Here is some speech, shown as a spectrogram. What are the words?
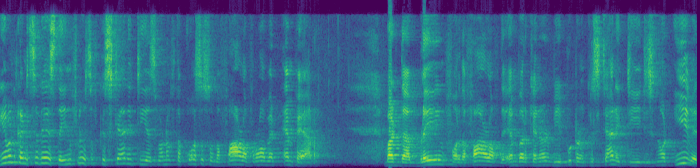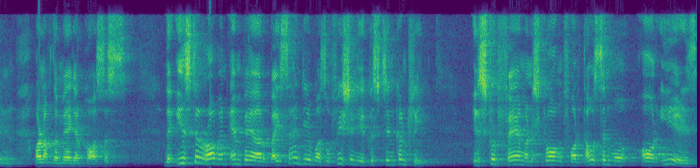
Gibbon considers the influence of Christianity as one of the causes of the fall of Roman Empire. But the blame for the fall of the empire cannot be put on Christianity. It is not even one of the major causes. The Eastern Roman Empire, Byzantium, was officially a Christian country. It stood firm and strong for thousand more years,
